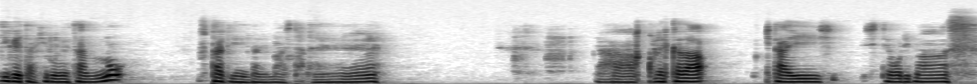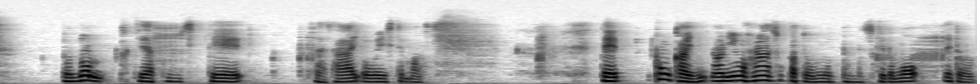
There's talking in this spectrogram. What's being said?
井桁弘恵さんの二人になりましたね。いやこれから期待ししております。どんどん活躍してください。応援してます。で、今回何を話そうかと思ったんですけども、えっと、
